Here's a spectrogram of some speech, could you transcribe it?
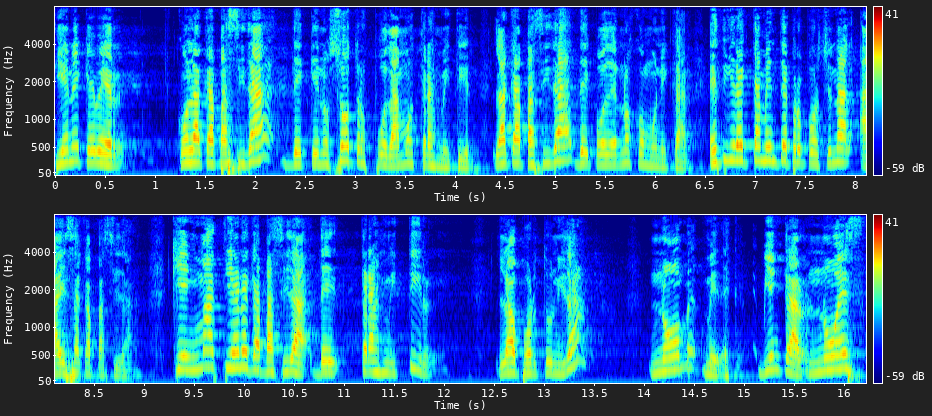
tiene que ver con la capacidad de que nosotros podamos transmitir, la capacidad de podernos comunicar. Es directamente proporcional a esa capacidad. Quien más tiene capacidad de transmitir la oportunidad, no, mire, bien claro, no es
